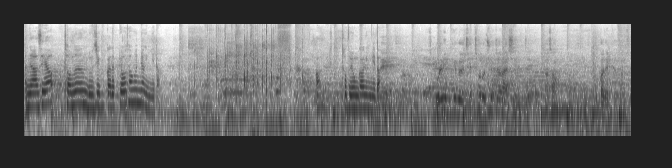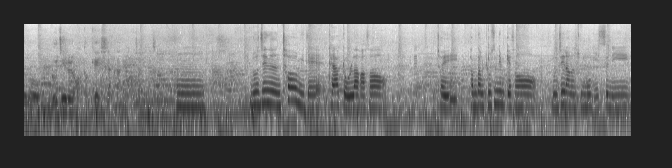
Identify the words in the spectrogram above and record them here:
안녕하세요. 저는 루지 국가대표 성은영입니다. 아, 저도 영광입니다. 네. 올림픽을 최초로 출전하신 이제 여성 국가대표 선수로 루지를 어떻게 시작하게 되셨는지. 음, 루지는 처음 이제 대학교 올라가서 저희 담당 교수님께서 루지라는 종목이 있으니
